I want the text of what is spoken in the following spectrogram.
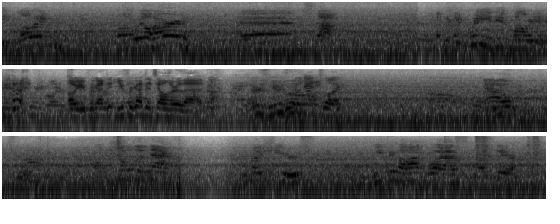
Keep blowing. Blow real hard. And stop. You can breathe in while you're in between while you're Oh, you forgot to you forgot to tell her that. There's, here's what it looks like. Now, I'll chill the neck with my shears, weaken the hot glass right there.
